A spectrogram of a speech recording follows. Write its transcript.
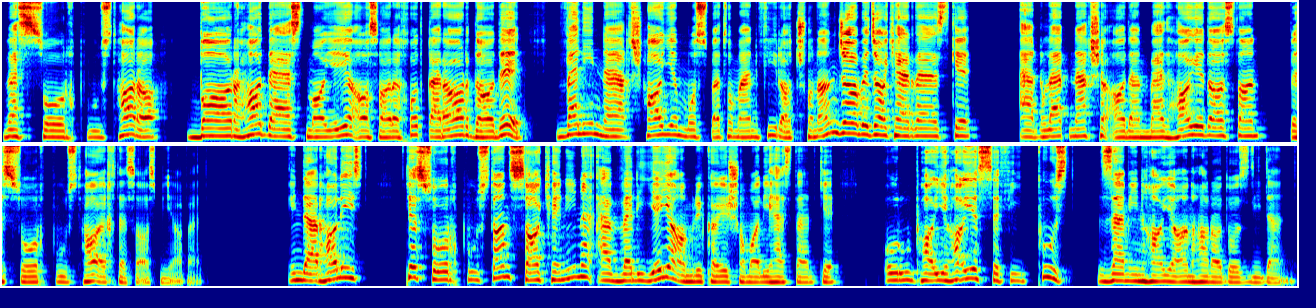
و سرخپوست ها را بارها دستمایه آثار خود قرار داده ولی نقش های مثبت و منفی را چنان جابجا جا کرده است که اغلب نقش آدم بدهای داستان به سرخپوست ها اختصاص می‌یابد. این در حالی است که سرخپوستان ساکنین اولیه آمریکای شمالی هستند که اروپایی های سفید پوست زمین های آنها را دزدیدند.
